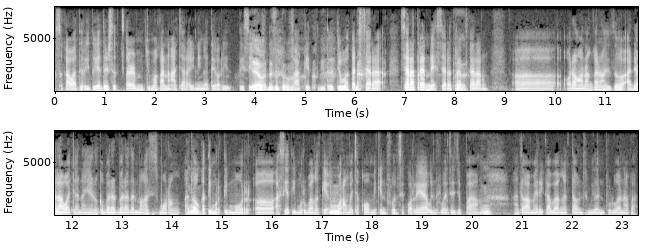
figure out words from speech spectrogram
sekhawatir itu ya there's a term cuma karena acara ini nggak teoritis Ya jadi ada satu fuck it gitu cuma kan secara secara tren deh secara Iya. tren sekarang eh, orang-orang kan waktu itu adalah wacananya. Lu ke barat-baratan banget sih semua orang. Atau ke timur-timur eh, Asia Timur banget. Kayak semua orang baca komik influence Korea influence Jepang. Atau Amerika banget tahun 90-an apa.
